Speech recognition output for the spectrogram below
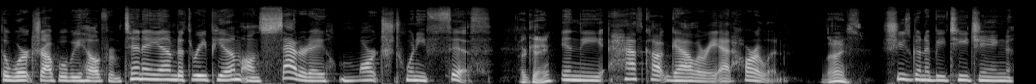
The workshop will be held from 10 a.m. to 3 p.m. on Saturday, March 25th, Okay, in the Hathcock Gallery at Harlin. nice. She's going to be teaching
